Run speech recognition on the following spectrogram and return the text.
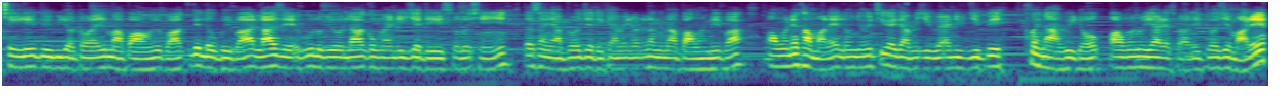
အချိန်လေးပေးပြီးတော့တော်လိုင်းမှာပါအောင်ပေးပါကလစ်လုပ်ပေးပါလာစေအခုလိုမျိုးလာကုန်ကန်ဒီရက်တွေဆိုလို့ရှိရင်သက်ဆိုင်ရာ project တွေ campaign တော့တနင်္လာနေ့မှာပါဝင်ပေးပါပါဝင်တဲ့ခါမှာလည်းလုံခြုံရေးထိခိုက်ကြမရှိဘူး NUG ပေးဖွင့်လာပြီးတော့ပါဝင်လို့ရတယ်ဆိုတာလေးပြောချင်ပါတယ်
